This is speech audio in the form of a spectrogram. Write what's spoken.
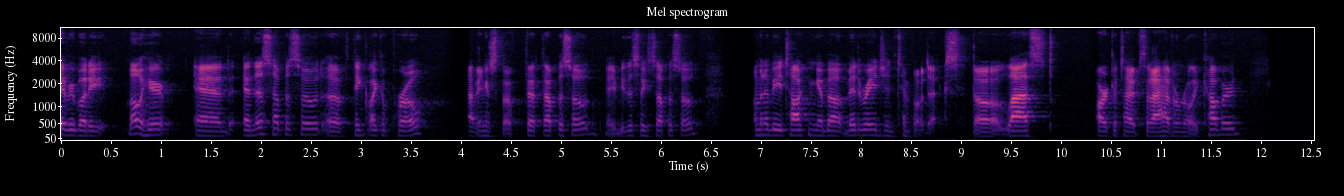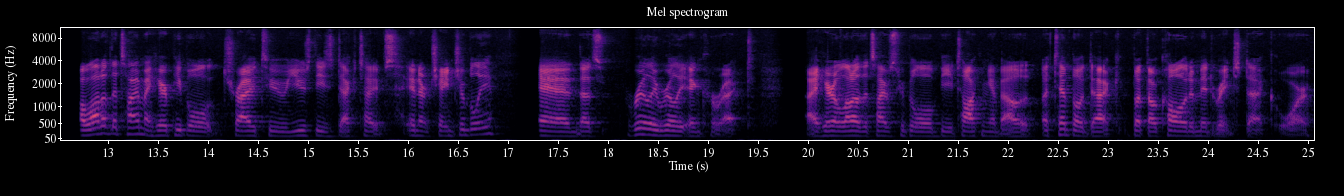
everybody, Moe here, and in this episode of Think Like a Pro, I think it's the fifth episode, maybe the sixth episode, I'm going to be talking about mid-range and tempo decks, the last archetypes that I haven't really covered. A lot of the time I hear people try to use these deck types interchangeably, and that's really, really incorrect. I hear a lot of the times people will be talking about a tempo deck, but they'll call it a mid-range deck, or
